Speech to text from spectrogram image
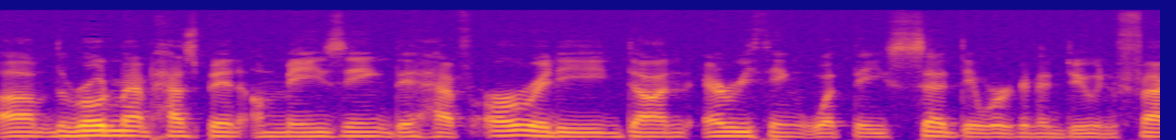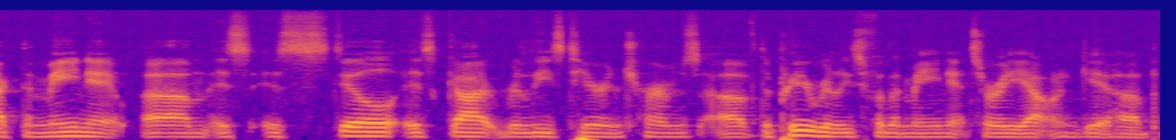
Um, the roadmap has been amazing. They have already done everything what they said they were to do. In fact, the mainnet um, is is still is got released here in terms of the pre-release for the mainnet. It's already out on GitHub.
